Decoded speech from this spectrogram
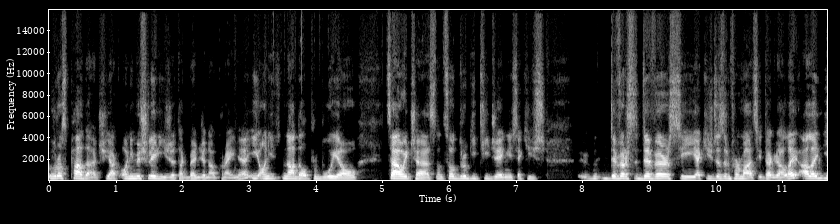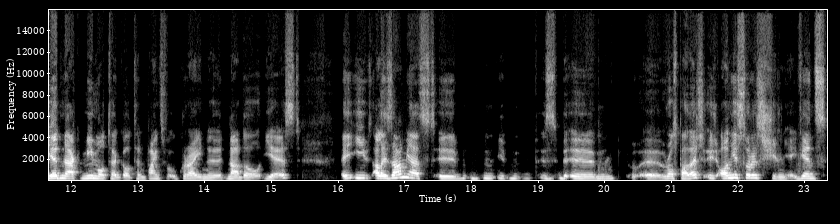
rozpadać, jak oni myśleli, że tak będzie na Ukrainie, i oni nadal próbują cały czas, no co drugi tydzień jest jakiś dywers, dywersji, jakiejś dezinformacji i tak dalej, ale jednak mimo tego ten państwo Ukrainy nadal jest. I, ale zamiast y, y, y, rozpadać, on jest coraz silniej, więc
